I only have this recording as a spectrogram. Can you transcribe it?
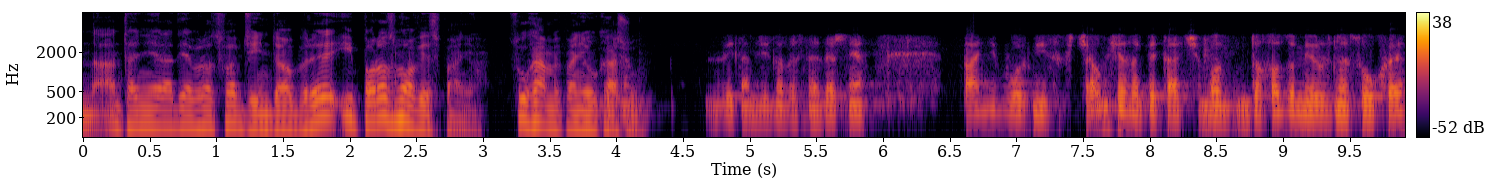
na antenie Radia Wrocław. Dzień dobry i po rozmowie z panią. Słuchamy panie Łukaszu. Witam, dzień dobry serdecznie. Panie burmistrz, chciałbym się zapytać, bo dochodzą mi różne słuchy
